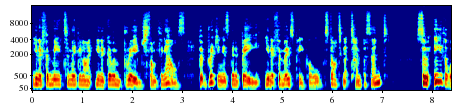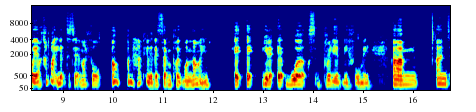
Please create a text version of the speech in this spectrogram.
you know, for me to maybe like, you know, go and bridge something else. But bridging is going to be, you know, for most people, starting at 10%. So either way, I kind of like looked at it and I thought, oh, I'm happy with this 7.19. It, it you know, it works brilliantly for me. Um, and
